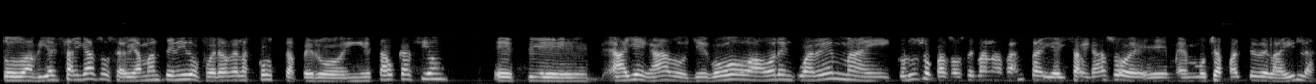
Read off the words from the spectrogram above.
todavía el salgazo se había mantenido fuera de las costas, pero en esta ocasión este ha llegado, llegó ahora en cuaresma e incluso pasó Semana Santa y hay salgazo en, muchas partes de la isla,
